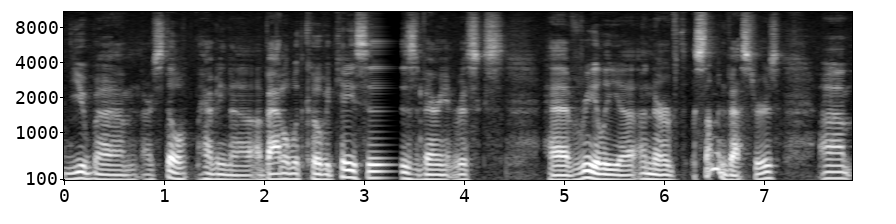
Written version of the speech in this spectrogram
you um, are still having a, a, battle with COVID cases, variant risks have really uh, unnerved some investors, um,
